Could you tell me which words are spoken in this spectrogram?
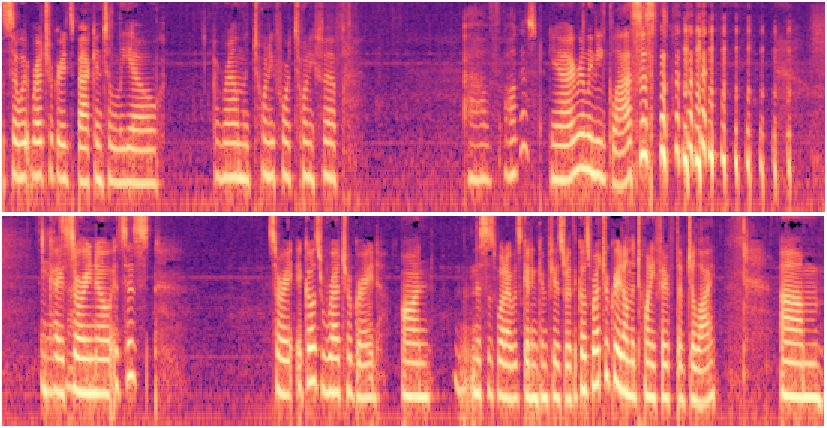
So it retrogrades back into Leo around the 24th, 25th. Of August? Yeah, I really need glasses. Yeah, okay, sorry, no, it says. Sorry, it goes retrograde on. This is what I was getting confused with. It goes retrograde on the 25th of July. Um,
